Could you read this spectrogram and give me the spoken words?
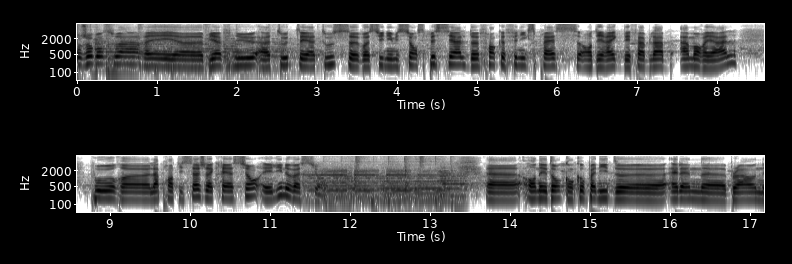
Bonjour, bonsoir et euh, bienvenue à toutes et à tous. Voici une émission spéciale de Francophonie Express en direct des Fab Labs à Montréal pour euh, l'apprentissage, la création et l'innovation. Euh, on est donc en compagnie de Helen Brown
